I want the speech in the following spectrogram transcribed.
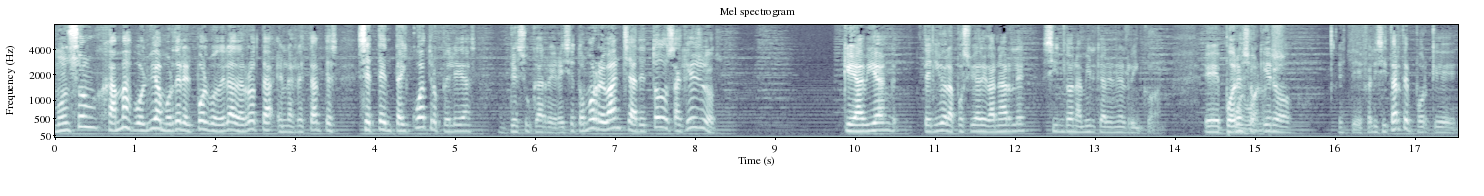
Monzón jamás volvió a morder el polvo de la derrota en las restantes 74 peleas de su carrera. Y se tomó revancha de todos aquellos que habían tenido la posibilidad de ganarle sin Don Amílcar en el rincón. Eh, por eso quiero este, felicitarte porque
